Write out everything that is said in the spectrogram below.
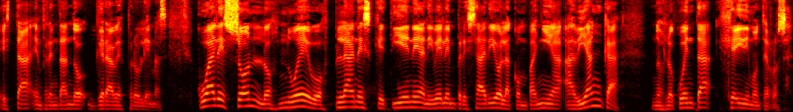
está enfrentando graves problemas. ¿Cuáles son los nuevos planes que tiene a nivel empresario la compañía Avianca? Nos lo cuenta Heidi Monterrosa.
